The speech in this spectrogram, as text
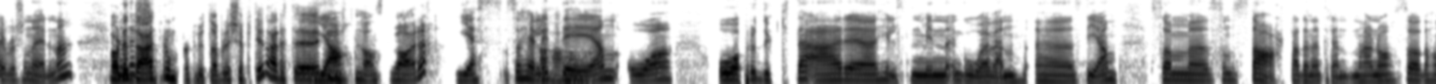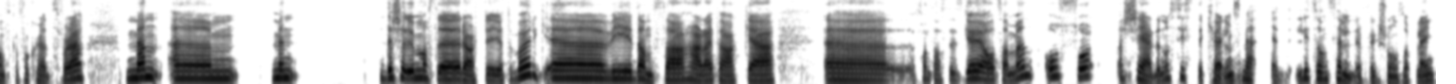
revolusjonerende. Var det det der prompeputa ble kjøpt inn? Er dette Ja. utenlandsk vare? Yes, så hele Aha. ideen og, og produktet er eh, hilsen min gode venn eh, Stian, som, uh, som starta denne trenden her nå. Så han skal få creds for det. Men, ehm, men det skjedde jo masse rart i Gøteborg. Eh, vi dansa hæla i taket. Eh, fantastisk gøy, alle sammen. Og så skjer det noe siste kvelden som er litt sånn selvrefleksjonsopplegg,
